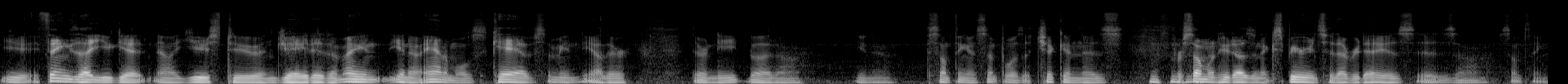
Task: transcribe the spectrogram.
you, things that you get uh, used to and jaded. I mean, you know, animals, calves. I mean, yeah, they're they're neat, but uh, you know, something as simple as a chicken is for someone who doesn't experience it every day is is uh, something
